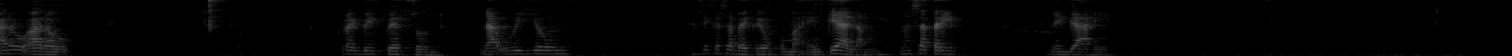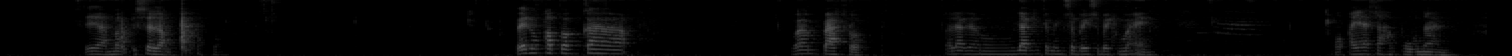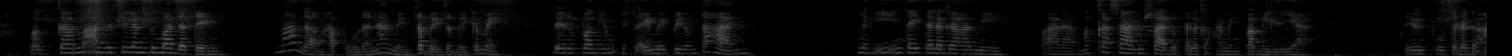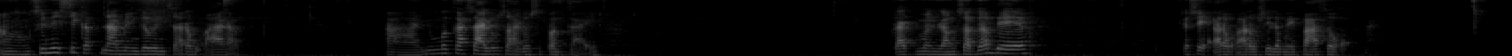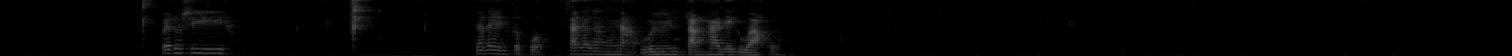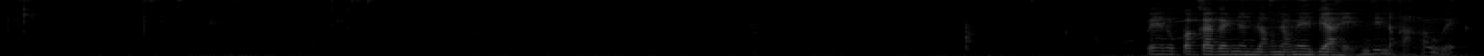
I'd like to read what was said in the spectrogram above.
Araw-araw, private person, nauwi yun. Kasi kasabay ko yung kumain. Kaya lang, nasa trip, may biyahe. Kaya mag-isa lang ako. Pero kapag ka walang pasok, talagang lagi kaming sabay-sabay kumain. O kaya sa hapunan. Pagka maaga silang dumadating, maaga ang hapunan namin. Sabay-sabay kami. Pero pag yung isa ay may pinuntahan, nag-iintay talaga kami para magkasalo-salo talaga kaming pamilya. Ayun po talaga ang sinisikap namin gawin sa araw-araw. Ah, yung magkasalo-salo sa pagkain. Kahit man lang sa gabi, kasi araw-araw sila may pasok. Pero si Tarento po, talagang nauwi yung tanghali gawa ko. Pero pagka ganyan lang na may biyahe, hindi nakakauwi.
